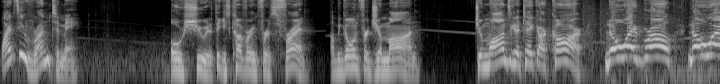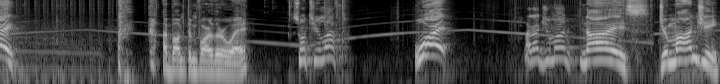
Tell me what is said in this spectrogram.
Why does he run to me? Oh shoot, I think he's covering for his friend. I'll be going for Jamon. Jamon's gonna take our car. No way, bro. No way. I bumped him farther away. There's one to your left. What? I got Juman. Nice. Jumanji.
